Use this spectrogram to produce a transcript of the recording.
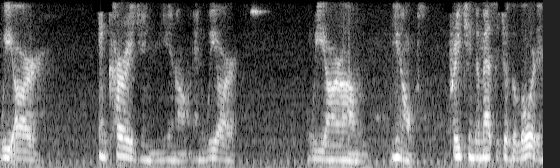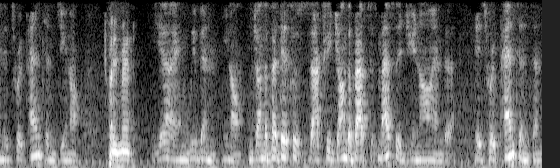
we are encouraging, you know, and we are, we are, um, you know, preaching the message of the Lord and it's repentance, you know. Amen. Yeah, and we've been, you know, John the Baptist was actually John the Baptist's message, you know, and uh, it's repentance and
